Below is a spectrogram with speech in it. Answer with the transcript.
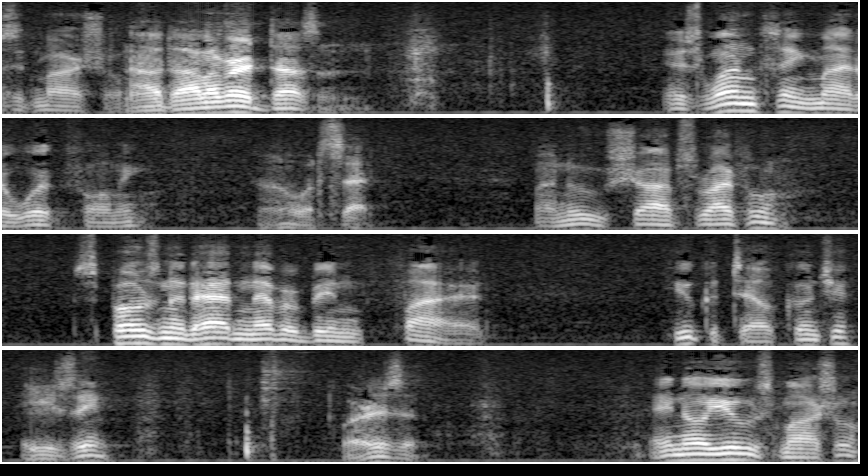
Does it, Marshal? No, Dolliver, it doesn't. There's one thing might have worked for me. Oh, what's that? My new Sharps rifle. Supposing it hadn't ever been fired. You could tell, couldn't you? Easy. Where is it? Ain't no use, Marshal.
